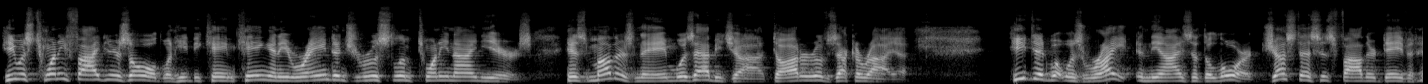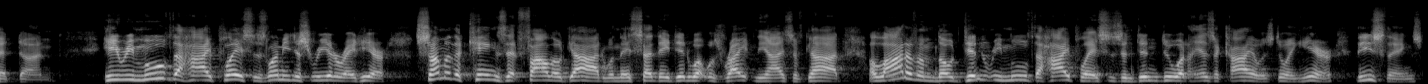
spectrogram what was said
He was 25 years old when he became king, and he reigned in Jerusalem 29 years. His mother's name was Abijah, daughter of Zechariah. He did what was right in the eyes of the Lord, just as his father David had done. He removed the high places. Let me just reiterate here. Some of the kings that followed God, when they said they did what was right in the eyes of God, a lot of them, though, didn't remove the high places and didn't do what Hezekiah was doing here, these things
